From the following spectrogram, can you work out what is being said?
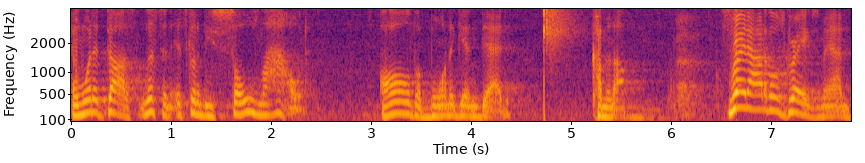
And when it does, listen, it's going to be so loud. All the born again dead coming up. Right out of those graves, man.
